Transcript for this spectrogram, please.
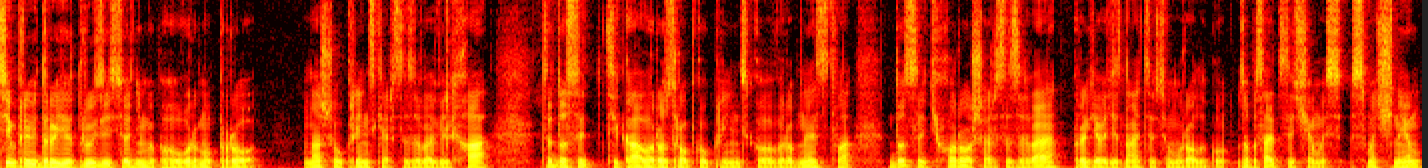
Всім привіт, дорогі друзі! Сьогодні ми поговоримо про наше українське РСЗВ Вільха. Це досить цікава розробка українського виробництва, досить хороше РСЗВ, про яке ви дізнаєтеся в цьому ролику. Записайтеся чимось смачним.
